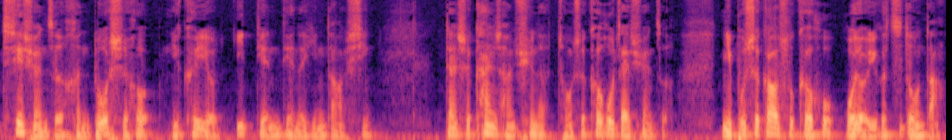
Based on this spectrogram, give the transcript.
这些选择很多时候你可以有一点点的引导性，但是看上去呢总是客户在选择。你不是告诉客户我有一个自动挡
